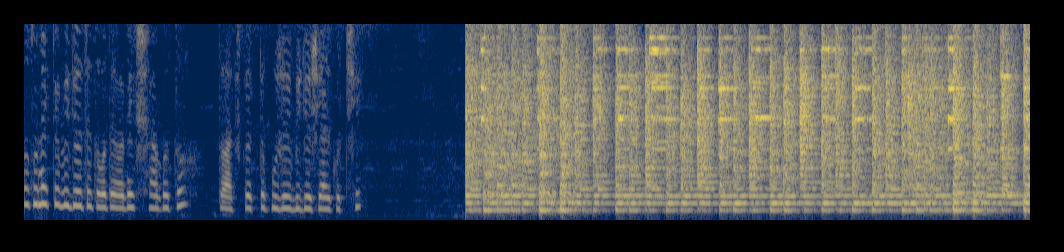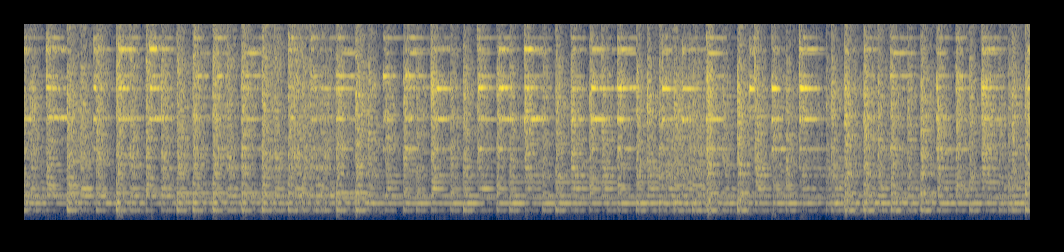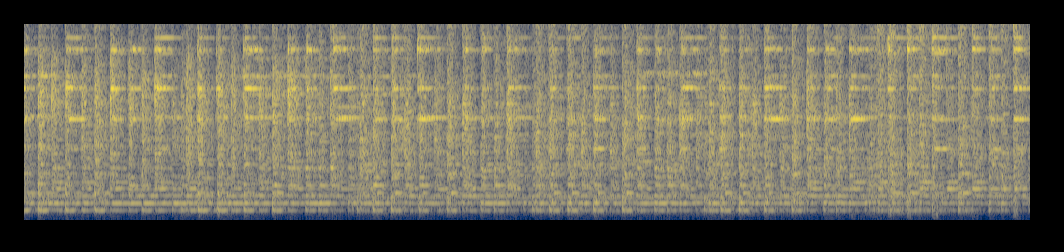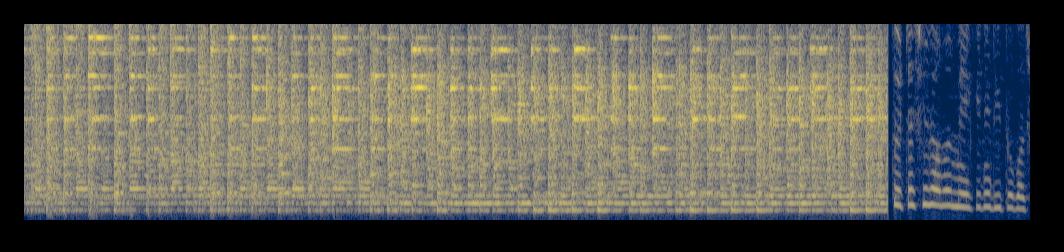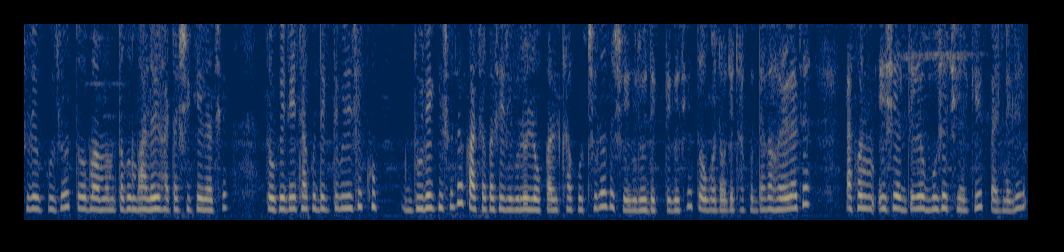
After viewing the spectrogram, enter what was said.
নতুন একটা ভিডিওতে তোমাদের অনেক স্বাগত। তো আজকে একটা পুজোর ভিডিও শেয়ার করছি। ছিল আমার মেয়েকে নিয়ে দ্বিতীয় বছরের পুজো, তো মামাম তখন ভালোই হাঁটা শিখে গেছে। তো ওকে নিয়ে ঠাকুর দেখতে পেরেছি খুব দূরে কিছু না, কাছাকাছি যেগুলো লোকাল ঠাকুর ছিল, তো সেগুলোই দেখতে গেছি। তো মোটামুটি ঠাকুর দেখা হয়ে গেছে। এখন এসে এক জায়গায় বসেছি আর কি প্যান্ডেলে।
